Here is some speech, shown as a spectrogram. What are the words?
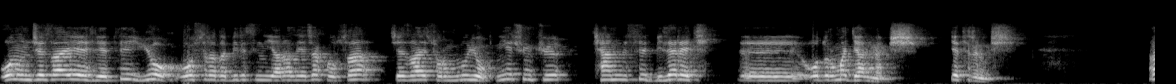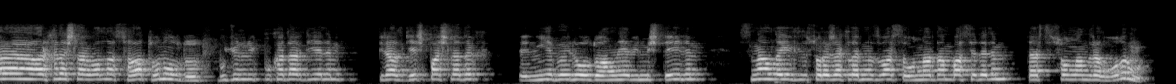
Onun cezai ehliyeti yok. O sırada birisini yaralayacak olsa cezai sorumluluğu yok. Niye? Çünkü kendisi bilerek e, o duruma gelmemiş, getirilmiş. Aa, arkadaşlar valla saat 10 oldu. Bugünlük bu kadar diyelim. Biraz geç başladık. E, niye böyle oldu anlayabilmiş değilim. Sınavla ilgili soracaklarınız varsa onlardan bahsedelim. Dersi sonlandıralım olur mu?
